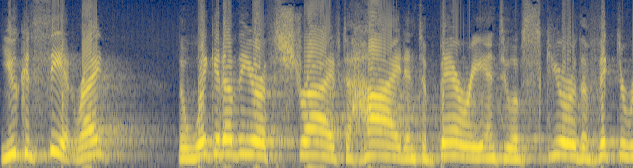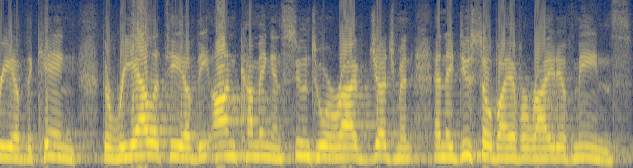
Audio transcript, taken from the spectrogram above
You can see it, right? The wicked of the earth strive to hide and to bury and to obscure the victory of the king, the reality of the oncoming and soon to arrive judgment, and they do so by a variety of means.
